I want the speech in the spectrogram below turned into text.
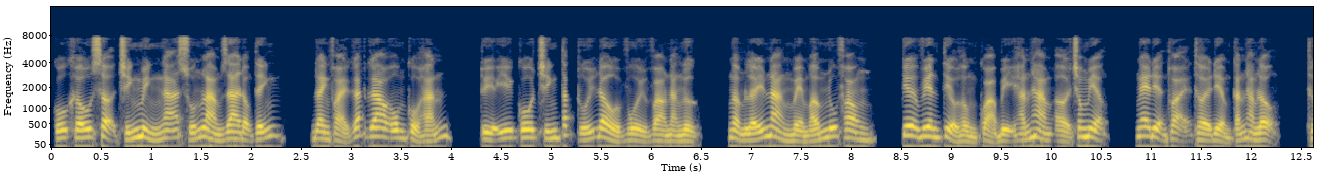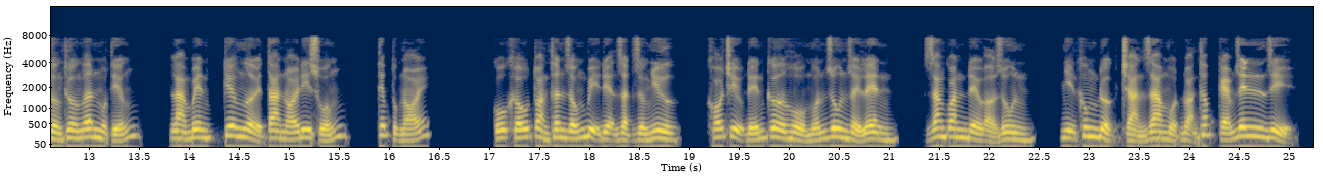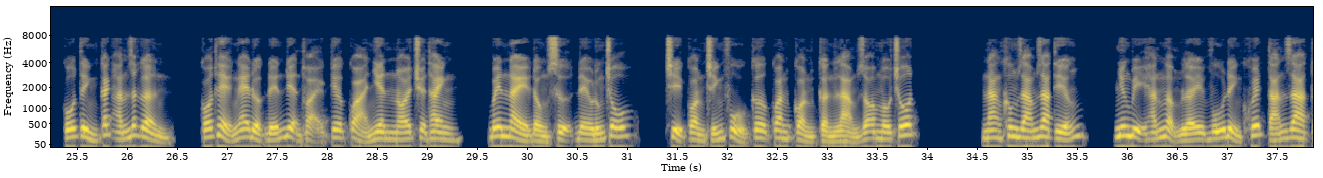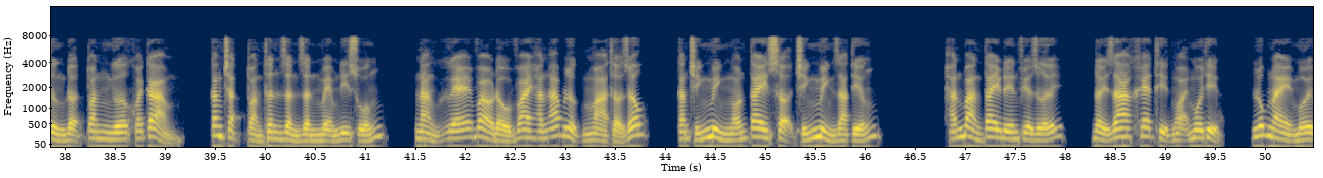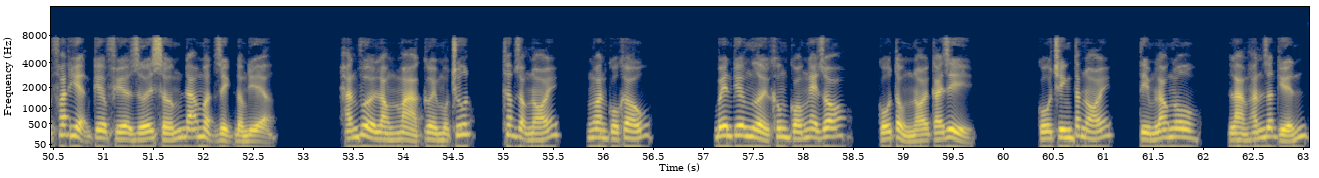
Cố khấu sợ chính mình ngã xuống làm ra động tĩnh, đành phải gắt gao ôm cổ hắn, tùy ý cố chính tắc túi đầu vùi vào nàng ngực, ngậm lấy nàng mềm ấm nhũ phong, kia viên tiểu hồng quả bị hắn hàm ở trong miệng, nghe điện thoại thời điểm cắn hàm lộng, thường thường ân một tiếng, làm bên kia người ta nói đi xuống, tiếp tục nói. Cố khấu toàn thân giống bị điện giật dường như, khó chịu đến cơ hồ muốn run rẩy lên, giang quan đều ở run, nhịn không được tràn ra một đoạn thấp kém dên gì, cố tình cách hắn rất gần, có thể nghe được đến điện thoại kia quả nhiên nói chuyện thanh, bên này đồng sự đều đúng chỗ, chỉ còn chính phủ cơ quan còn cần làm rõ mấu chốt. Nàng không dám ra tiếng, nhưng bị hắn ngậm lấy vũ đỉnh khuyết tán ra từng đợt toan ngứa khoái cảm, căng chặt toàn thân dần dần mềm đi xuống, nàng ghé vào đầu vai hắn áp lực mà thở dốc, căn chính mình ngón tay sợ chính mình ra tiếng. Hắn bàn tay đến phía dưới, đẩy ra khe thịt ngoại môi thịt, lúc này mới phát hiện kia phía dưới sớm đã mật dịch đầm địa. Hắn vừa lòng mà cười một chút, thấp giọng nói, ngoan cố khấu. Bên kia người không có nghe rõ, cố tổng nói cái gì. Cố chính tắc nói, tìm lao ngô, làm hắn dẫn kiến.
